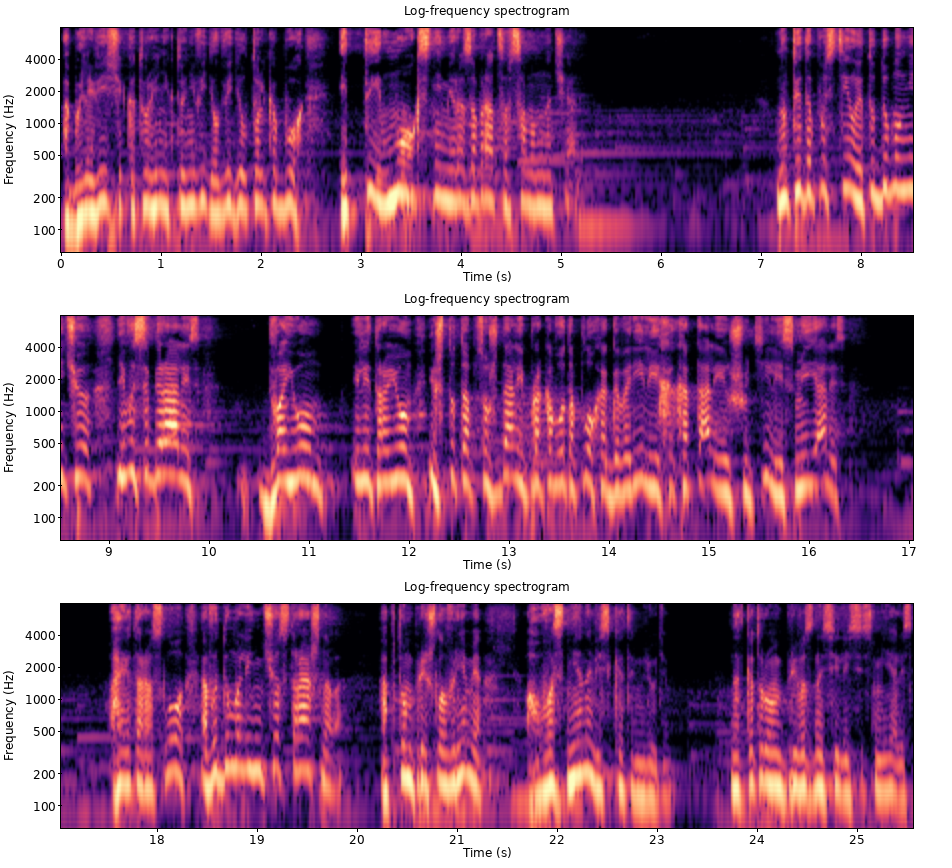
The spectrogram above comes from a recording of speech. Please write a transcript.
А были вещи, которые никто не видел, видел только Бог. И ты мог с ними разобраться в самом начале. Но ты допустил, и ты думал ничего, и вы собирались вдвоем или троем, и что-то обсуждали, и про кого-то плохо говорили, и хохотали, и шутили, и смеялись. А это росло, а вы думали ничего страшного. А потом пришло время, а у вас ненависть к этим людям, над которыми вы превозносились и смеялись.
